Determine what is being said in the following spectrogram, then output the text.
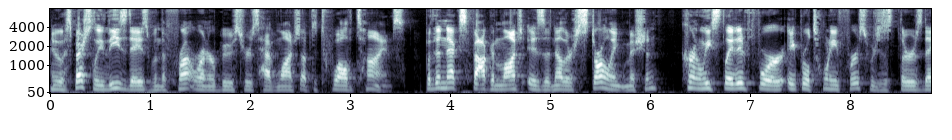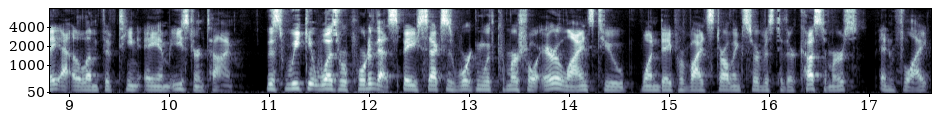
you know, especially these days when the frontrunner boosters have launched up to 12 times. But the next Falcon launch is another Starlink mission, currently slated for April 21st, which is Thursday at 11:15 a.m. Eastern Time. This week, it was reported that SpaceX is working with commercial airlines to one day provide Starlink service to their customers in flight.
